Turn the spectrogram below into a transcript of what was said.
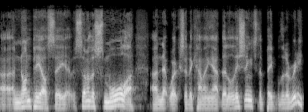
uh, a non PLC some of the smaller uh, networks that are coming out that are listening to the people that are really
